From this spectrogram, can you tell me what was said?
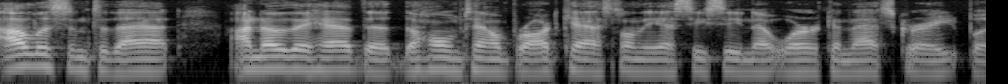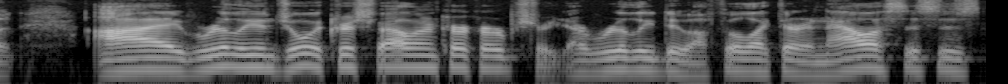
I listened to that. I know they had the, the hometown broadcast on the SEC network, and that's great. But I really enjoy Chris Fowler and Kirk Herbstreit. I really do. I feel like their analysis is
